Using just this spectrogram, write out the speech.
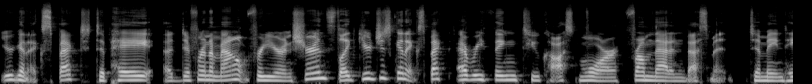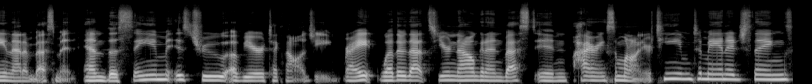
You're going to expect to pay a different amount for your insurance. Like you're just going to expect everything to cost more from that investment to maintain that investment. And the same is true of your technology, right? Whether that's you're now going to invest in hiring someone on your team to manage things,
